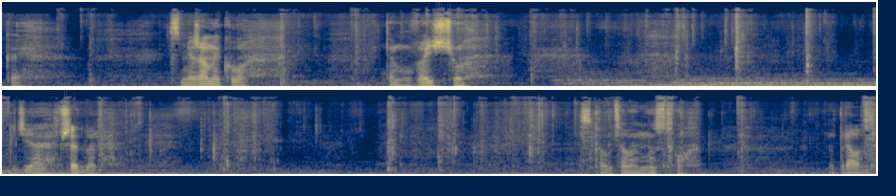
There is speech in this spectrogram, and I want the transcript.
Okej. Zmierzamy ku temu wejściu, gdzie wszedłem. Skał całe mnóstwo. Naprawdę.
